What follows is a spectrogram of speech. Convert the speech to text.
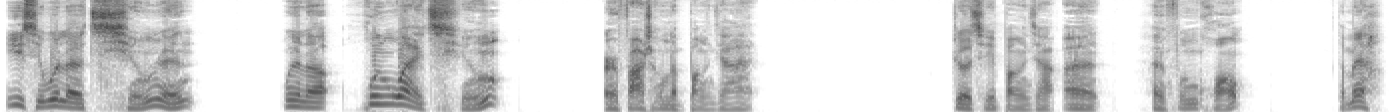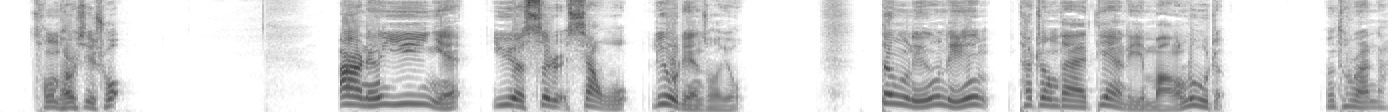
一起为了情人、为了婚外情而发生的绑架案。这起绑架案。很疯狂，怎么样？从头细说。二零一一年一月四日下午六点左右，邓玲玲她正在店里忙碌着，那突然呢，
